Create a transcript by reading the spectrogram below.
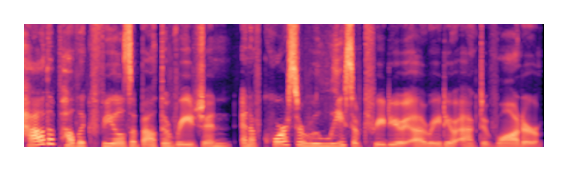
how the public feels about the region, and of course, a release of uh, radioactive water.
